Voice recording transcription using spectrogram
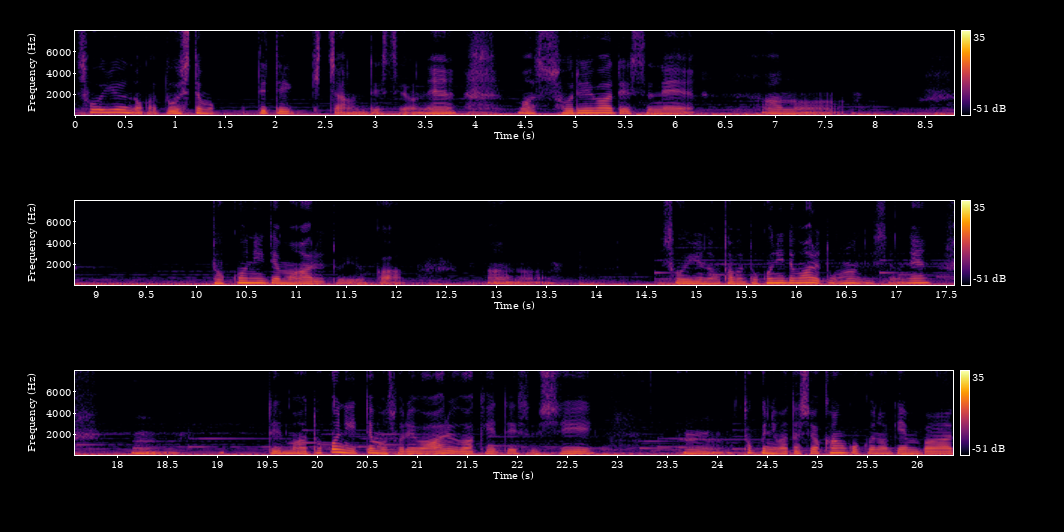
そういうのがどうしても出てきちゃうんですよね。まあそれはですねあのどこにでもあるというかあのそういうのは多分どこにでもあると思うんですよね。うん、でまあどこに行ってもそれはあるわけですしうん、特に私は韓国の現場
